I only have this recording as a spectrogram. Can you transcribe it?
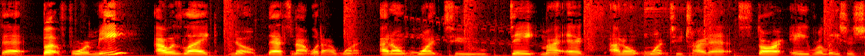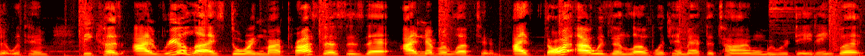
that. But for me, I was like, no, that's not what I want. I don't want to date my ex. I don't want to try to start a relationship with him because I realized during my processes that I never loved him. I thought I was in love with him at the time when we were dating, but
